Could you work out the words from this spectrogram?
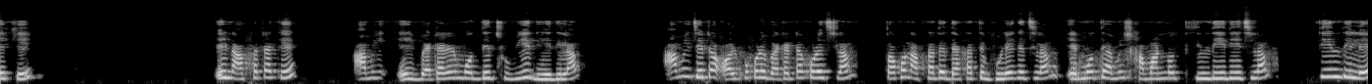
রেখে এই নাস্তাটাকে আমি এই ব্যাটারের মধ্যে চুবিয়ে দিয়ে দিলাম। আমি যেটা অল্প করে ব্যাটারটা করেছিলাম তখন আপনাদের দেখাতে ভুলে গেছিলাম। এর মধ্যে আমি সামান্য তিল দিয়ে দিয়েছিলাম। তিল দিলে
